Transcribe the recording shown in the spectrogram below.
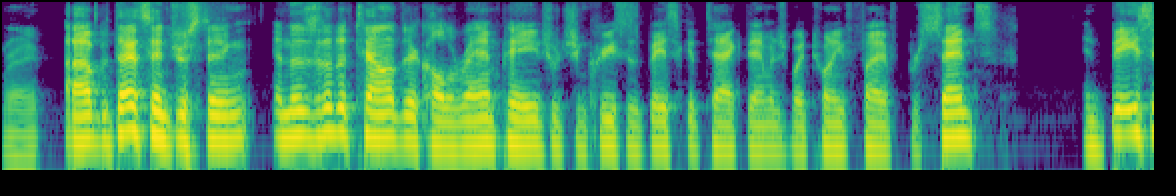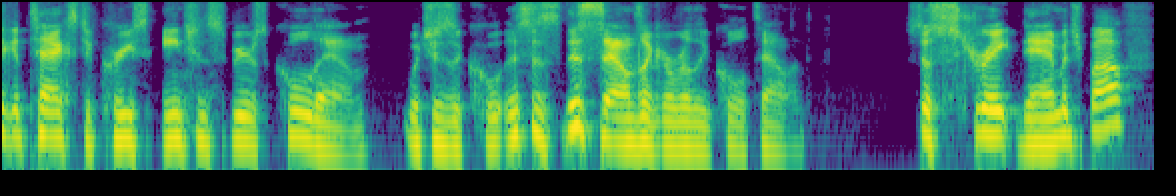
Right. Uh, but that's interesting. And there's another talent there called Rampage, which increases basic attack damage by 25%. And basic attacks decrease Ancient Spear's cooldown, which is a cool. This is this sounds like a really cool talent. It's a straight damage buff,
